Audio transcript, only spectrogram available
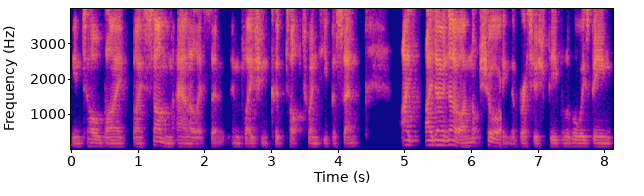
been told by, by some analysts that inflation could top 20%. I, I don't know. I'm not sure. I think the British people have always been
